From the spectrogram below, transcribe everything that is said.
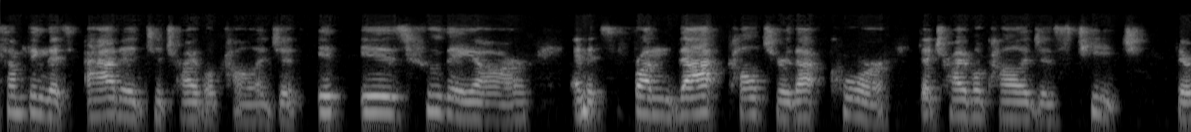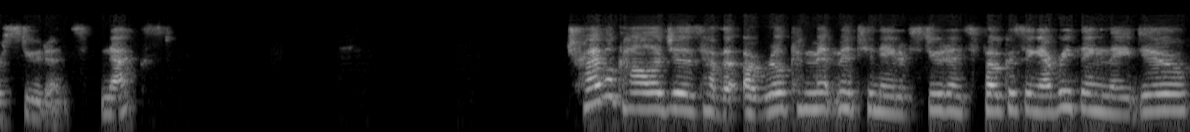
something that's added to tribal college. It, it is who they are. And it's from that culture, that core, that tribal colleges teach their students. Next. Tribal colleges have a, a, real commitment to Native students, focusing everything they do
